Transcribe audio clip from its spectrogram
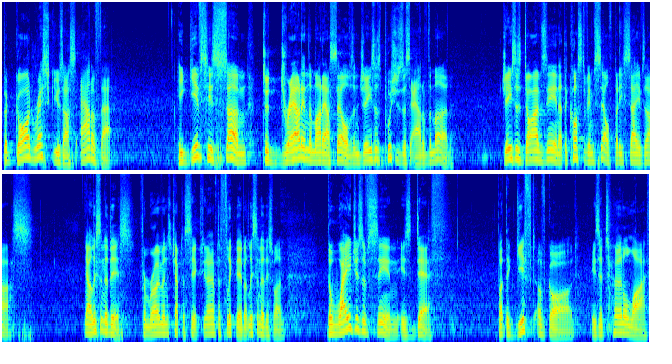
But God rescues us out of that. He gives His Son to drown in the mud ourselves, and Jesus pushes us out of the mud. Jesus dives in at the cost of himself, but he saves us. Now, listen to this from Romans chapter 6. You don't have to flick there, but listen to this one. The wages of sin is death, but the gift of God is eternal life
